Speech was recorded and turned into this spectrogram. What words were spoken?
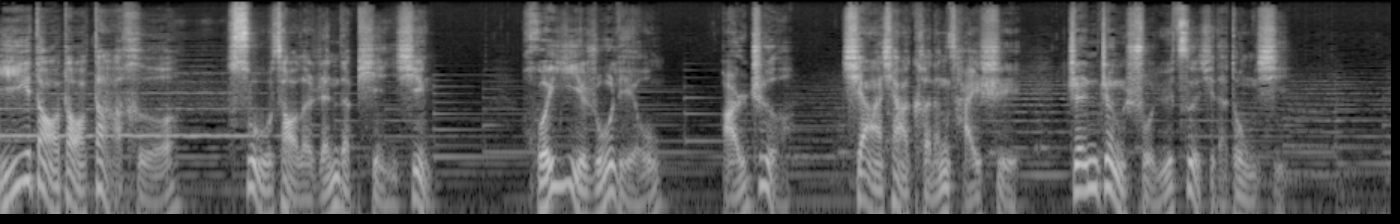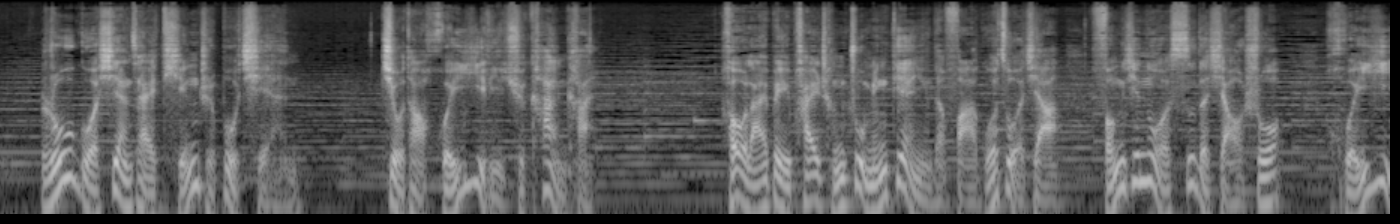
一道道大河，塑造了人的品性。回忆如流，而这恰恰可能才是真正属于自己的东西。如果现在停止不前，就到回忆里去看看。后来被拍成著名电影的法国作家冯金诺斯的小说《回忆》，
